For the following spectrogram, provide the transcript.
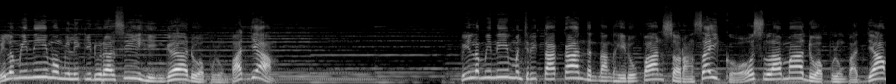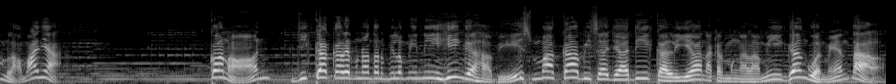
Film ini memiliki durasi hingga 24 jam. Film ini menceritakan tentang kehidupan seorang psycho selama 24 jam lamanya. Konon, jika kalian menonton film ini hingga habis, maka bisa jadi kalian akan mengalami gangguan mental.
